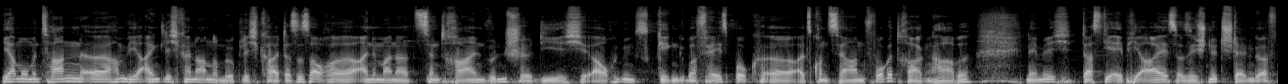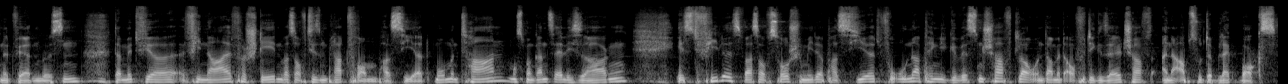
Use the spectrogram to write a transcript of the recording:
Ja, momentan äh, haben wir eigentlich keine andere Möglichkeit. Das ist auch äh, eine meiner zentralen Wünsche, die ich auch übrigens gegenüber Facebook äh, als Konzern vorgetragen habe, nämlich, dass die APIs, also die Schnittstellen geöffnet werden müssen, damit wir final verstehen, was auf diesen Plattformen passiert. Momentan, muss man ganz ehrlich sagen, ist vieles, was auf Social Media passiert, für unabhängige Wissenschaftler und damit auch für die Gesellschaft eine absolute Blackbox.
